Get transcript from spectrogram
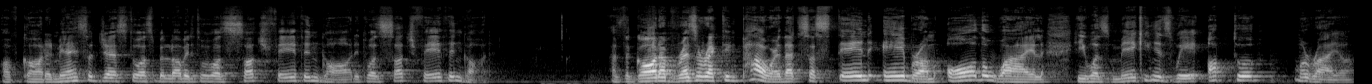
of God. And may I suggest to us, beloved, it was such faith in God, it was such faith in God, as the God of resurrecting power that sustained Abram all the while he was making his way up to Moriah,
